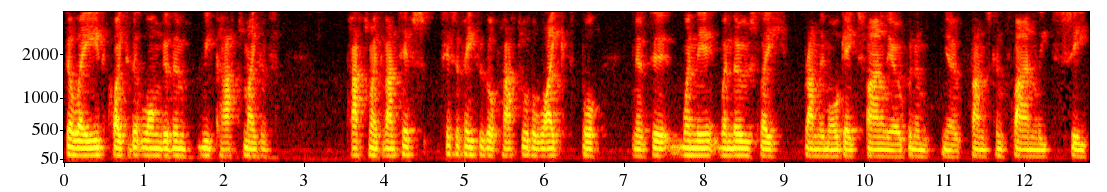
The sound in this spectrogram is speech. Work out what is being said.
delayed quite a bit longer than we perhaps might have perhaps might have anticipated or perhaps would have liked. But you know, to when the when those like Bramley-Moore gates finally open and you know fans can finally see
